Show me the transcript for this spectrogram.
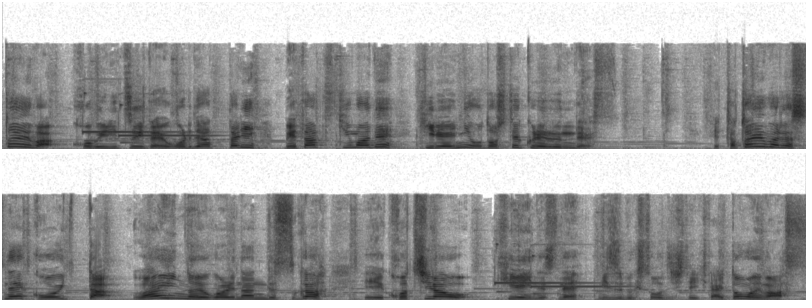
例えばこびりついた汚れであったりベタつきまできれいに落としてくれるんです。例えばですねこういったワインの汚れなんですがこちらをきれいにですね水拭き掃除していきたいと思います。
